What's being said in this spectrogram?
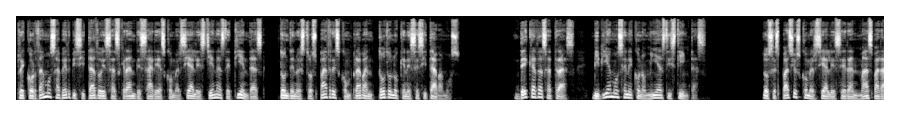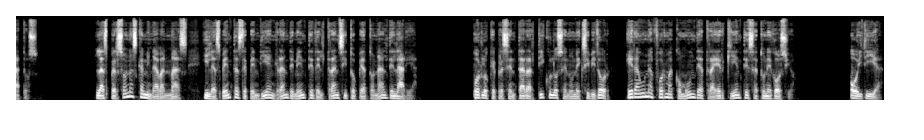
recordamos haber visitado esas grandes áreas comerciales llenas de tiendas donde nuestros padres compraban todo lo que necesitábamos. Décadas atrás, vivíamos en economías distintas los espacios comerciales eran más baratos. Las personas caminaban más y las ventas dependían grandemente del tránsito peatonal del área. Por lo que presentar artículos en un exhibidor era una forma común de atraer clientes a tu negocio. Hoy día,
